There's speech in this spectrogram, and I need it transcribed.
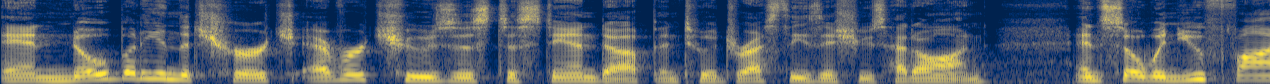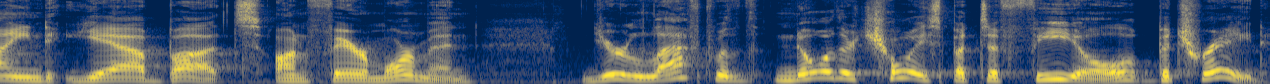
And nobody in the church ever chooses to stand up and to address these issues head on. And so when you find yeah buts on Fair Mormon, you're left with no other choice but to feel betrayed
